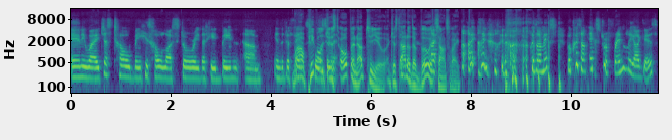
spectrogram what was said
anyway, just told me his whole life story that he'd been um, in the defence. Wow, people just open up to you just out of the blue. It I- sounds like. I, I know, I know, because I'm ex- because I'm extra friendly, I guess.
